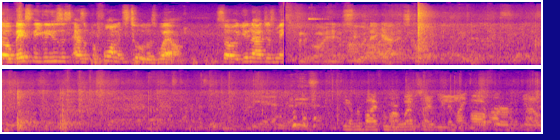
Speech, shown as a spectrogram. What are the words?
So basically, you can use this as a performance tool as well. So you're not just making. I'm gonna go ahead and see what they got in store. you know, buy from our website, we offer, you know,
